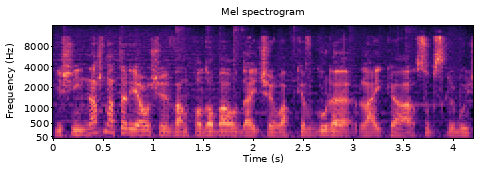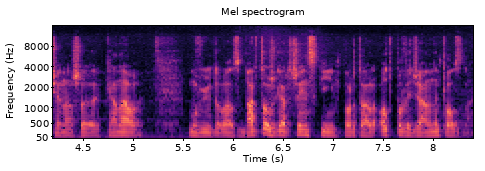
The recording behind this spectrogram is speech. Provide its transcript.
Jeśli nasz materiał się Wam podobał, dajcie łapkę w górę, lajka, subskrybujcie nasze kanały. Mówił do Was Bartosz Garczyński, portal Odpowiedzialny Poznań.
